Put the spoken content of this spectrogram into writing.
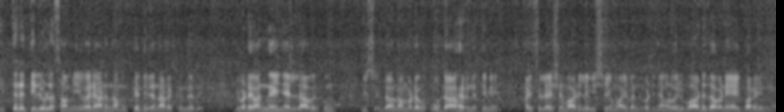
ഇത്തരത്തിലുള്ള സമീപനമാണ് നമുക്കെതിരെ നടക്കുന്നത്. ഇവിടെ വന്നു കഴിഞ്ഞാൽ എല്ലാവർക്കും വിശ- നമ്മുടെ ഉദാഹരണത്തിന് ഐസൊലേഷൻ വാർഡിലെ വിഷയവുമായി ബന്ധപ്പെട്ട് ഞങ്ങൾ ഒരുപാട് തവണയായി പറയുന്നു.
